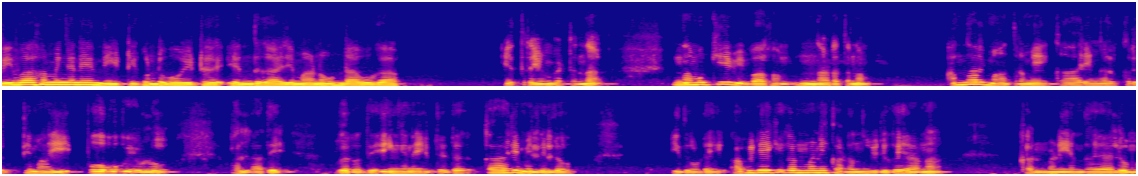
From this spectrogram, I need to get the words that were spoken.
വിവാഹം ഇങ്ങനെ നീട്ടിക്കൊണ്ടുപോയിട്ട് എന്ത് കാര്യമാണ് ഉണ്ടാവുക? എത്രയും പെട്ടെന്ന് നമുക്ക് ഈ വിവാഹം നടത്തണം. എന്നാൽ മാത്രമേ കാര്യങ്ങൾ കൃത്യമായി പോവുകയുള്ളൂ. അല്ലാതെ വെറുതെ ഇങ്ങനെ ഇട്ടിട്ട് കാര്യമില്ലല്ലോ. ഇതോടെ അവിടേക്ക് കൺമണി കടന്നു വരികയാണ് കൺമണി എന്തായാലും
